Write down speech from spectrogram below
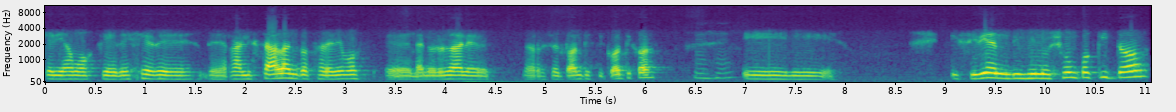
queríamos que deje de, realizarla, entonces le dimos la neurona le, le recetó antipsicóticos, y, y si bien disminuyó un poquito,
